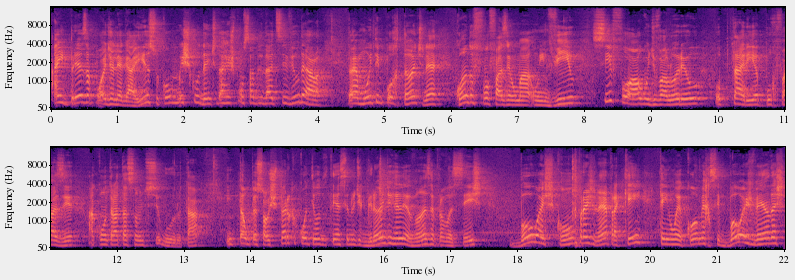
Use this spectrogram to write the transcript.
A empresa pode alegar isso como uma excludente da responsabilidade civil dela. Então é muito importante, né? Quando for fazer uma, um envio, se for algo de valor, eu optaria por fazer a contratação de seguro, tá? Então, pessoal, espero que o conteúdo tenha sido de grande relevância para vocês. Boas compras, né? Para quem tem um e-commerce, boas vendas.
